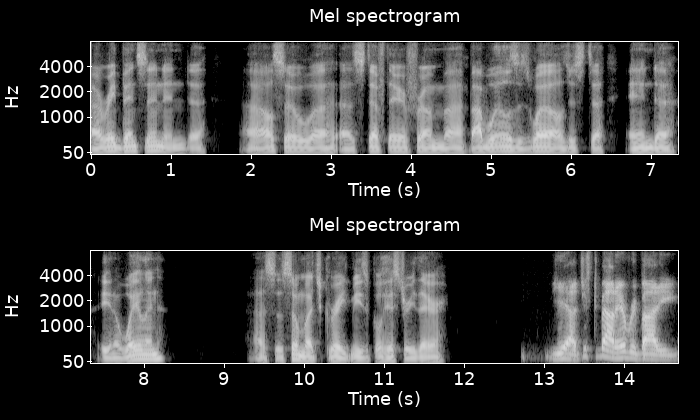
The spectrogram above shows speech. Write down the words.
uh, Ray Benson and uh, uh, also uh, uh, stuff there from Bob Wills as well. Just and you know Waylon. So so much great musical history there. Yeah, just about everybody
